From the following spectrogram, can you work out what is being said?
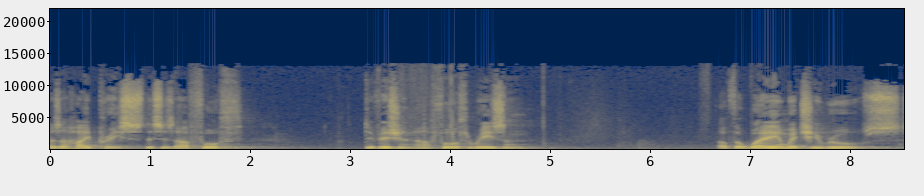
as a high priest. This is our fourth division, our fourth reason of the way in which he rules.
